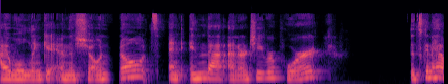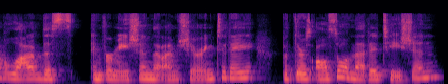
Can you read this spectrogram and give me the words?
I will link it in the show notes. And in that energy report, it's going to have a lot of this information that I'm sharing today, but there's also a meditation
